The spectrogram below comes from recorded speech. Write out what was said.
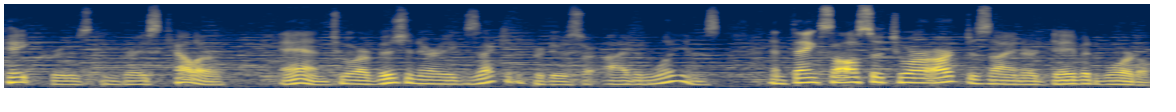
Kate Cruz, and Grace Keller, and to our visionary executive producer, Ivan Williams. And thanks also to our art designer, David Wardle,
